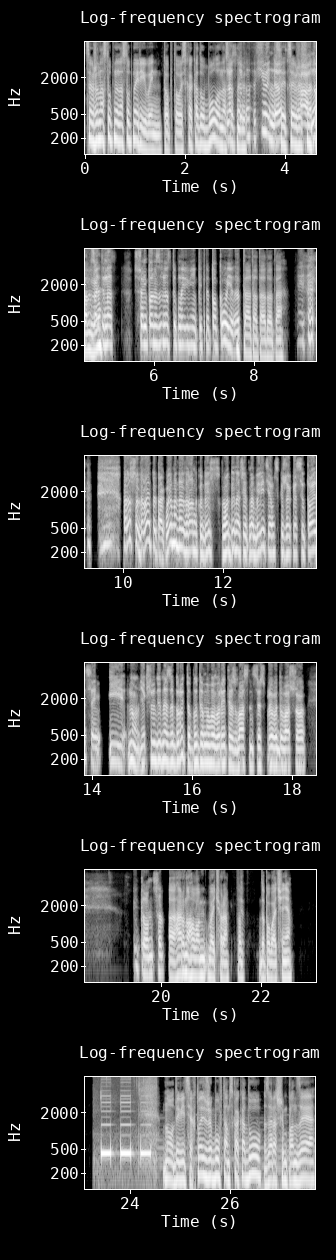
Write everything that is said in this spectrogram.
Це вже наступний наступний рівень. Тобто, ось какаду було наступний. Рівень, да? Це, це вже А, ну, шимпанзе. знаєте, нас шимпанзе наступний рівень після папуї, да? Та та та та та. Хорошо, давайте так. Ви мене зранку десь в 11 наберіть, я вам скажу, яка ситуація. І ну, якщо людина заберуть, то будемо говорити з власницею з приводу вашого питомця. Гарного вам вечора. До- побачення. Ну, дивіться, хтось вже був там з какаду, зараз шимпанзе,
